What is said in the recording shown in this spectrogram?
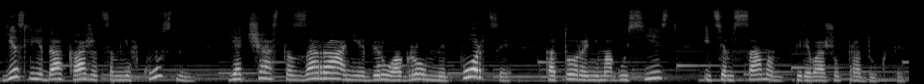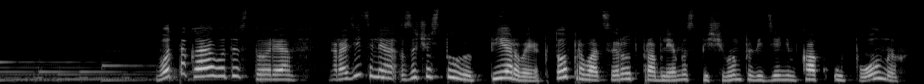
если еда кажется мне вкусной, я часто заранее беру огромные порции, которые не могу съесть, и тем самым перевожу продукты. Вот такая вот история. Родители зачастую первые, кто провоцирует проблемы с пищевым поведением как у полных,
